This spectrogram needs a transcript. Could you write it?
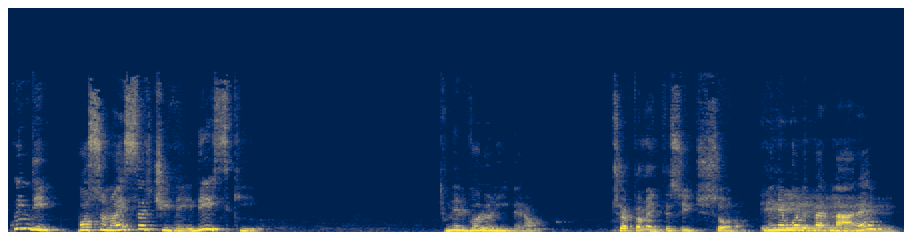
Quindi possono esserci dei rischi nel volo libero. Certamente sì, ci sono. Me ne vuole parlare?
